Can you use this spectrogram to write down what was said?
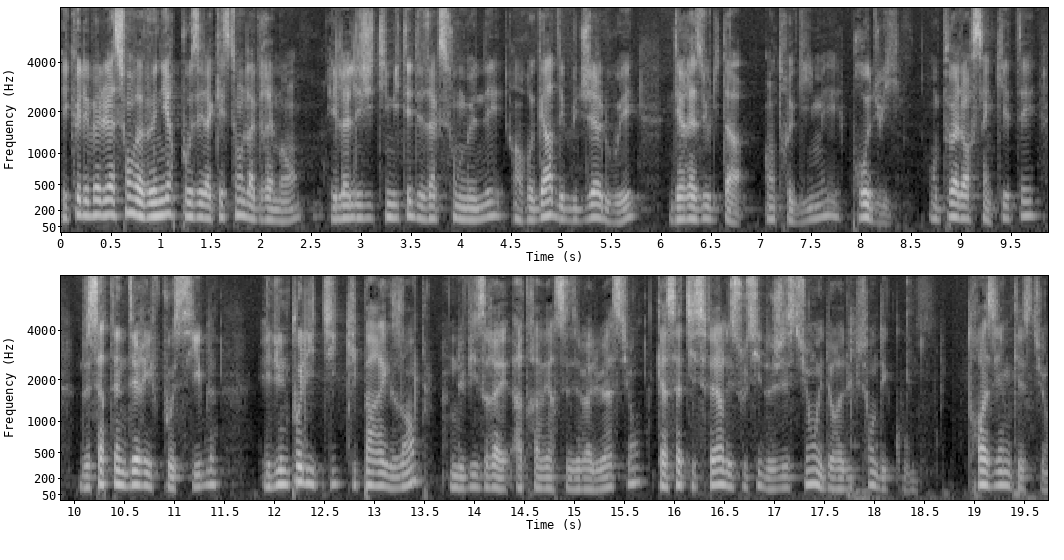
est que l'évaluation va venir poser la question de l'agrément et la légitimité des actions menées en regard des budgets alloués, des résultats, entre guillemets, produits. On peut alors s'inquiéter de certaines dérives possibles et d'une politique qui, par exemple, ne viserait à travers ces évaluations qu'à satisfaire les soucis de gestion et de réduction des coûts. Troisième question.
